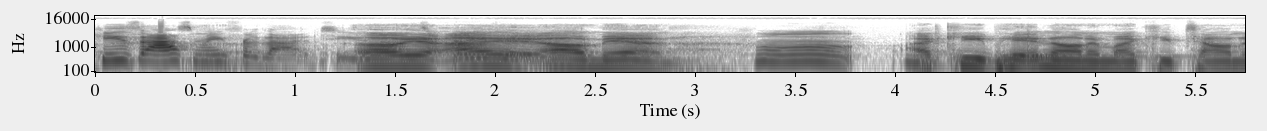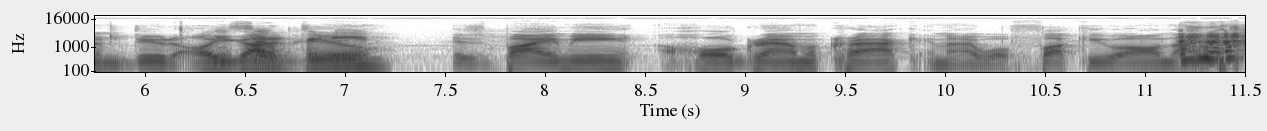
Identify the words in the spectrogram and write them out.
He's asked me for that too. oh yeah, crazy. I oh man, Hmm. I keep hitting on him. I keep telling him, dude, all you He's so gotta pretty. do is buy me a whole gram of crack, and I will fuck you all night.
